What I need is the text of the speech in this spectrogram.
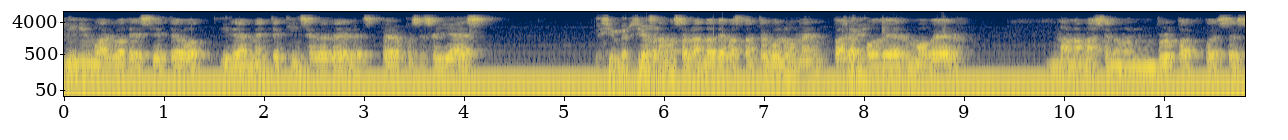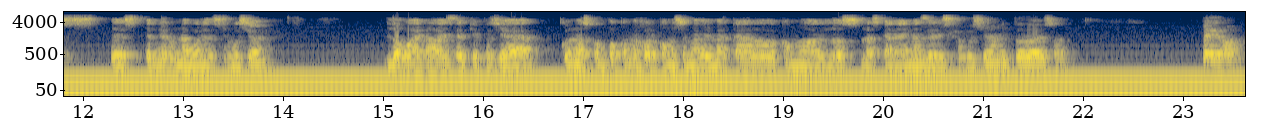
Mínimo algo de 7 o idealmente 15 BBLs, pero pues eso ya es Es ya inversión. estamos hablando de bastante volumen para Sí. poder mover, no nomás en un brewpub, pues es, es tener una buena distribución. Lo bueno es de que pues ya conozco un poco mejor cómo se mueve el mercado, cómo los, las cadenas de distribución y todo eso. Pero,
